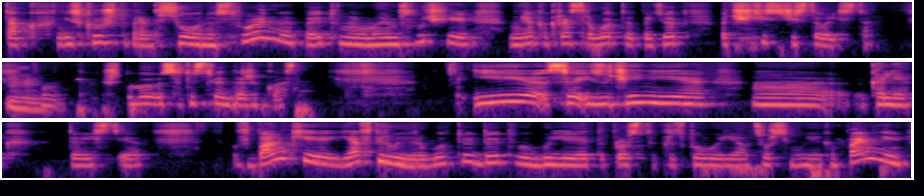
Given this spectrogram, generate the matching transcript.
так не скажу, что прям все настроено, поэтому в моем случае у меня как раз работа пойдет почти с чистого листа, mm-hmm. вот, что, соответственно, даже классно. И с изучения э, коллег, то есть э, в банке я впервые работаю. До этого были это просто продуктовые или аутсорсинговые компании,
